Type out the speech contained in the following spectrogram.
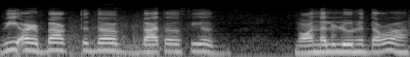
We are back to the battlefield. Mukhang nalulunod ako ah.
